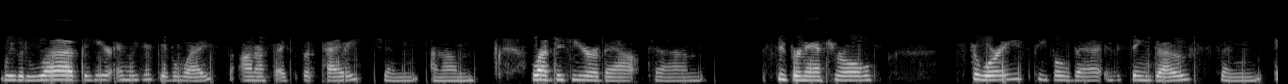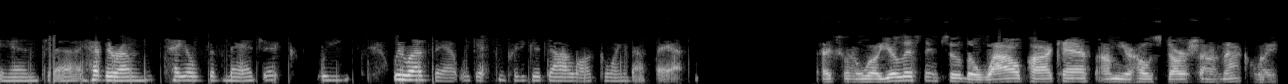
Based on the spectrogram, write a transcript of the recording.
we would love to hear, and we do giveaways on our Facebook page, and um, love to hear about um, supernatural stories, people that have seen ghosts and and uh, have their own tales of magic. We we love that. We get some pretty good dialogue going about that. Excellent. Well, you're listening to the Wow Podcast. I'm your host, Darshawn McAway.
